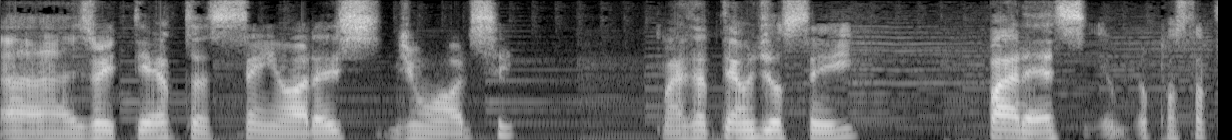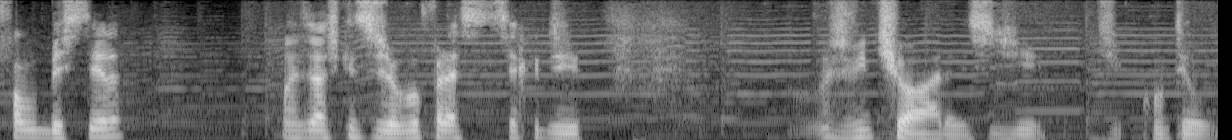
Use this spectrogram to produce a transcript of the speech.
as 80, 100 horas de um Odyssey, mas até onde eu sei, parece, eu posso estar falando besteira, mas eu acho que esse jogo oferece cerca de uns 20 horas de, de conteúdo.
